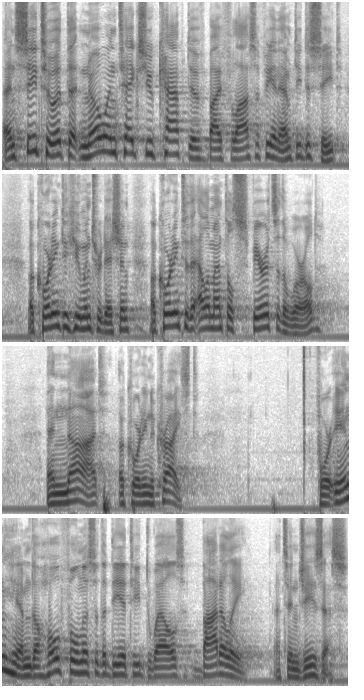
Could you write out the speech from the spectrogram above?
And see to it that no one takes you captive by philosophy and empty deceit, according to human tradition, according to the elemental spirits of the world, and not according to Christ. For in him the whole fullness of the deity dwells bodily. That's in Jesus.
